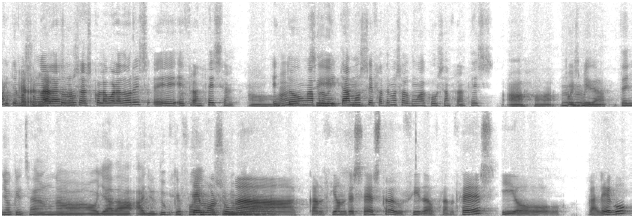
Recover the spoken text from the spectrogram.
porque temos unha das nosas colaboradores eh, é francesa. Ajá, entón aproveitamos sí, e facemos algunha cousa en francés. Ajá, pois pues uh -huh. mira, teño que echar unha ollada a YouTube que foi Temos unha no canción de Sés traducida ao francés e ao galego.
